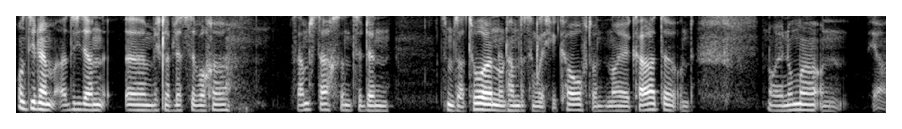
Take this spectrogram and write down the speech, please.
Und sie dann, sie dann, äh, ich glaube letzte Woche Samstag sind sie dann zum Saturn und haben das dann gleich gekauft und neue Karte und neue Nummer und ja.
